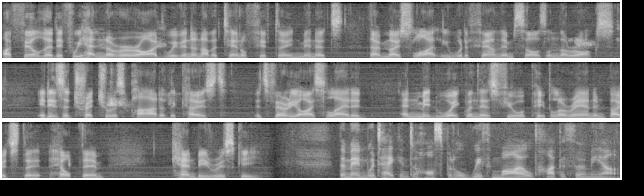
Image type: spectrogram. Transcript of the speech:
I feel that if we hadn't arrived within another 10 or 15 minutes, they most likely would have found themselves on the rocks. It is a treacherous part of the coast. It's very isolated, and midweek when there's fewer people around and boats to help them can be risky. The men were taken to hospital with mild hypothermia.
